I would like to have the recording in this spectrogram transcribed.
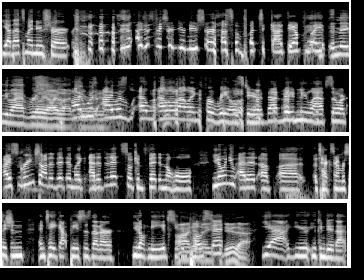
yeah, that's my new shirt. I just pictured your new shirt has a bunch of goddamn plates. It made me laugh really hard. I was I was LOLing for reals, dude. That made me laugh so hard. I screenshotted it and like edited it so it can fit in a whole. You know when you edit a uh, a text conversation and take out pieces that are you don't need, so Oh, you I can post you it. do that. Yeah, you you can do that.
